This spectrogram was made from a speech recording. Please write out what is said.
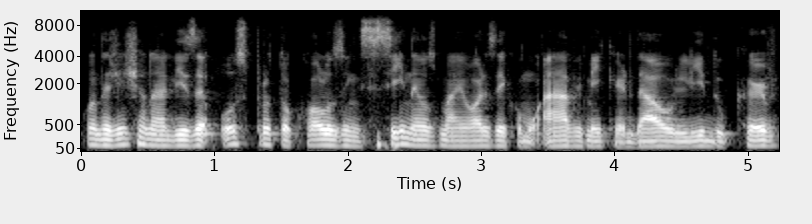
quando a gente analisa os protocolos em si, né, os maiores aí como Aave, MakerDAO, Lido, Curve,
